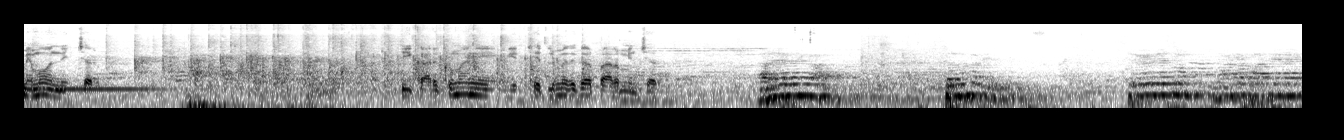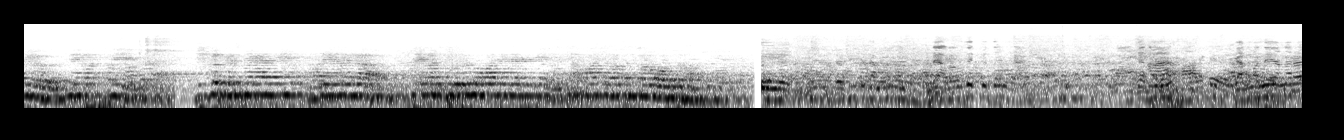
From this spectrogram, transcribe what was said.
మేము అందించారు. ఈ కార్యక్రమాన్ని వీరి చేతుల మీదుగా ప్రారంభించారు. తెలుగుదేశం మాట పార్టీ నాయకులు శ్రీమతి జిల్లు కృష్ణ గారిని అదేవిధంగా శ్రీమతి సూర్యకుమారి గారికి సమాచారం కోరుతున్నాం అంటే అరవై తెప్పిద్దాం ఎంతమంది అన్నారా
